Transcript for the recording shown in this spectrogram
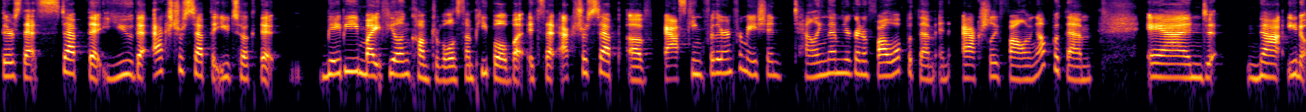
there's that step that you, that extra step that you took that maybe might feel uncomfortable to some people, but it's that extra step of asking for their information, telling them you're going to follow up with them, and actually following up with them. And not you know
